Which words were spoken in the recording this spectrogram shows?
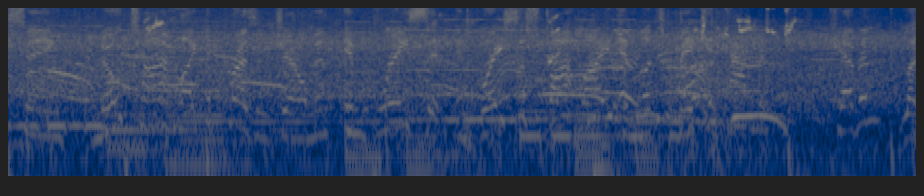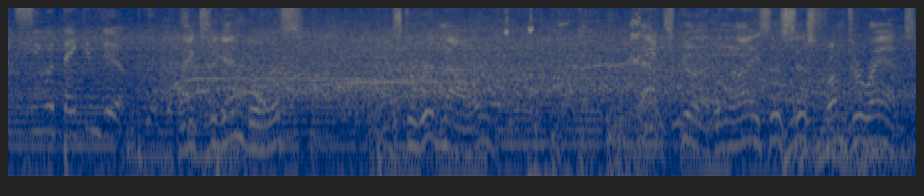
Saying, no time like the present, gentlemen. Embrace it. Embrace the spotlight, and let's make it happen. Kevin, let's see what they can do. Thanks again, Doris. Pass to Ridnour. That's good, and a nice assist from Durant.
